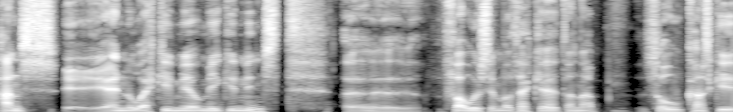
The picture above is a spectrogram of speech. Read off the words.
Hans er nú ekki mjög mikið minnst, uh, fáið sem að þekka þetta nafn, þó kannski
